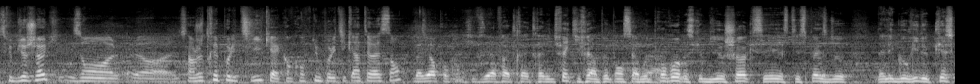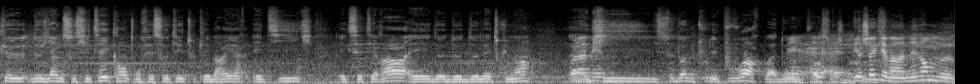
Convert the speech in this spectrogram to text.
Parce que Bioshock, ils ont, euh, c'est un jeu très politique, avec un contenu politique intéressant. D'ailleurs, pour qui faisait, enfin très, très vite fait, qui fait un peu penser à votre propos, parce que Bioshock, c'est cette espèce de d'allégorie de qu'est-ce que devient une société quand on fait sauter toutes les barrières éthiques, etc., et de, de, de l'être humain Voilà, euh, mais- qui se donne tous les pouvoirs, quoi. pouvoir la euh. Bioshock avait un énorme,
